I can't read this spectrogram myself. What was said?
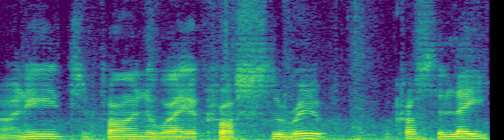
I need to find a way across the river, across the lake.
